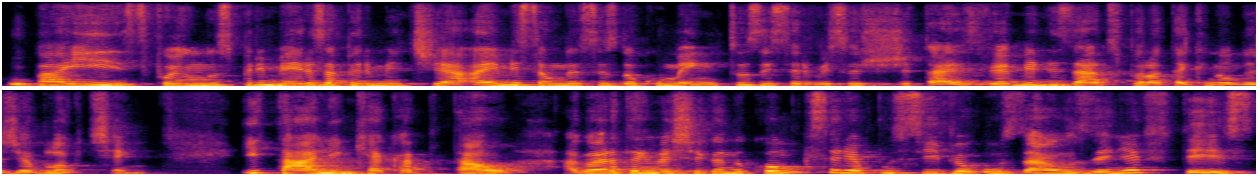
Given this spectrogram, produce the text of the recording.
o país foi um dos primeiros a permitir a emissão desses documentos e serviços digitais viabilizados pela tecnologia blockchain. E Tallinn, que é a capital, agora está investigando como que seria possível usar os NFTs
